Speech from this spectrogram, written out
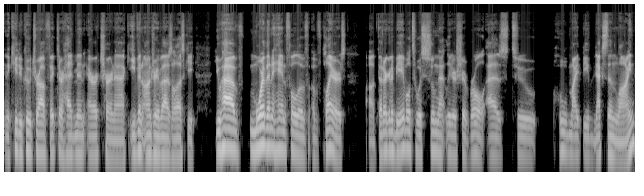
Nikita Kucherov, Victor Hedman, Erik Cernak, even Andrei Vasilevskiy you have more than a handful of of players uh, that are going to be able to assume that leadership role as to who might be next in line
